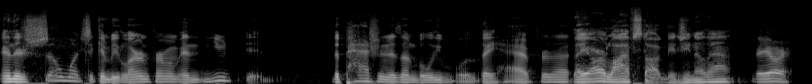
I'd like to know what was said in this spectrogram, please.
and there's so much that can be learned from them. And you, it, the passion is unbelievable that they have for that. They are livestock. Did you know that? They are.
